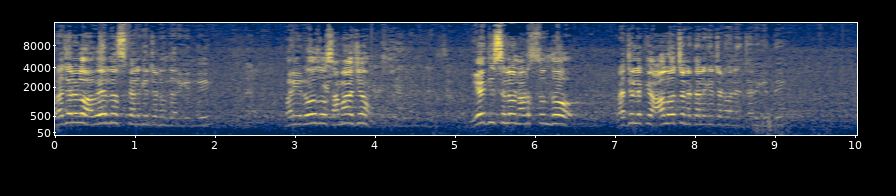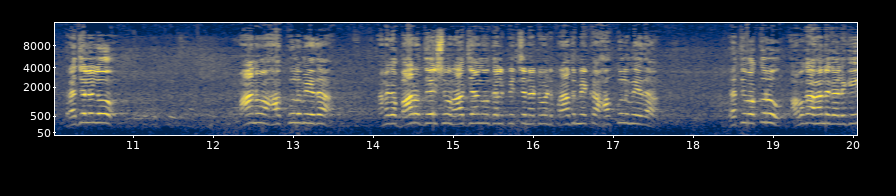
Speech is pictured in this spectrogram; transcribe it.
ప్రజలలో అవేర్నెస్ కలిగించడం జరిగింది. మరి ఈరోజు సమాజం ఏ దిశలో నడుస్తుందో ప్రజలకి ఆలోచన కలిగించడం అనేది జరిగింది. ప్రజలలో మానవ హక్కుల మీద అనగా భారతదేశం రాజ్యాంగం కల్పించినటువంటి ప్రాథమిక హక్కుల మీద ప్రతి ఒక్కరూ అవగాహన కలిగి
